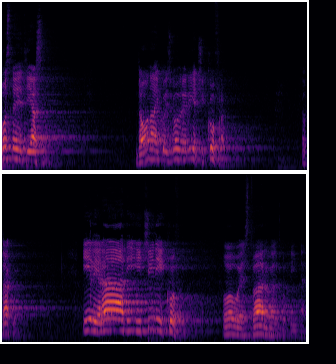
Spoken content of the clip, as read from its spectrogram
Postaje ti jasno da onaj koji izgovori riječi kufra, jel tako? Ili radi i čini kufr. Ovo je stvarno veliko pitanje.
